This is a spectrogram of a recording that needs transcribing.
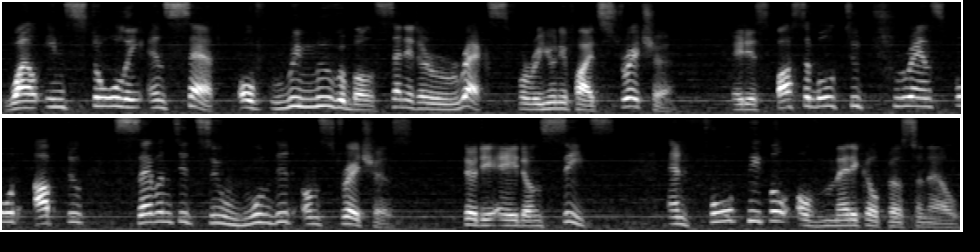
while installing a set of removable sanitary racks for a unified stretcher, it is possible to transport up to 72 wounded on stretchers, 38 on seats, and 4 people of medical personnel.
